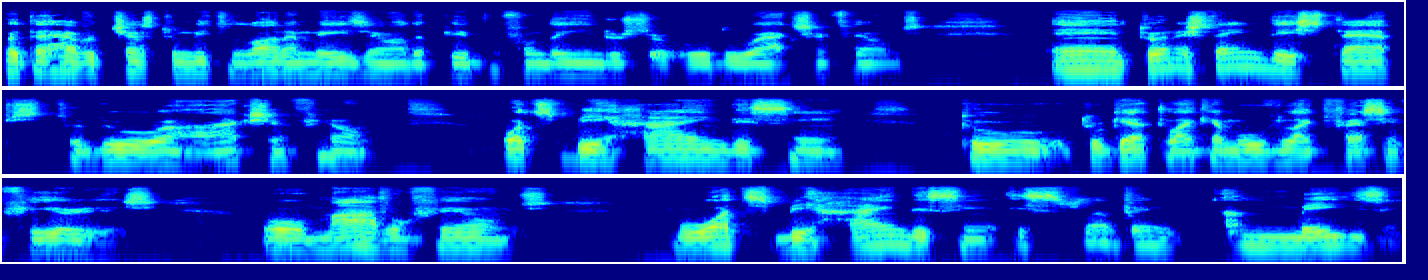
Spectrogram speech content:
But I have a chance to meet a lot of amazing other people from the industry who do action films. And to understand the steps to do an action film, what's behind the scene to to get like a movie like Fast and Furious or Marvel films, what's behind the scene is something amazing.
